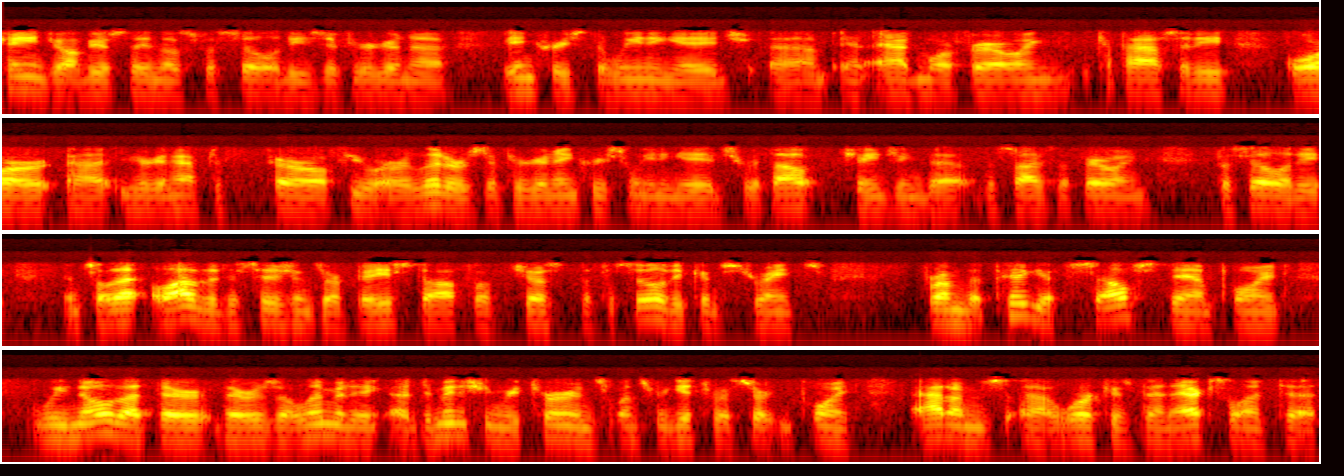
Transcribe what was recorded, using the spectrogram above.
change, obviously, in those facilities if you're going to increase the weaning age um, and add more farrowing capacity, or uh, you're going to have to farrow fewer litters if you're going to increase weaning age without changing the, the size of the farrowing facility. And so that a lot of the decisions are based off of just the facility constraints from the pig itself standpoint, we know that there there is a limiting, a diminishing returns once we get to a certain point. Adam's uh, work has been excellent to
